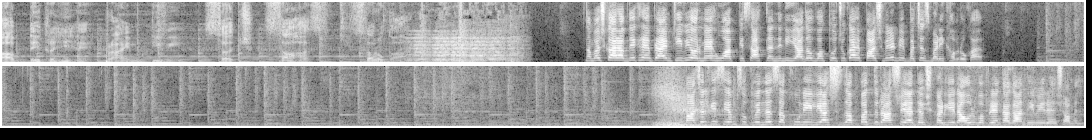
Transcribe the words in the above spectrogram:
आप देख रहे हैं प्राइम टीवी सच, साहस, सरोकार। नमस्कार, आप देख रहे हैं प्राइम टीवी और मैं हूँ आपके साथ नंदिनी यादव। वक्त हो चुका है पाँच मिनट में पच्चीस बड़ी खबरों का। हिमाचल के सीएम सुखविंदर सखू ने लिया शपथ। राष्ट्रीय अध्यक्ष खड़गे राहुल व प्रियंका गांधी भी रहे शामिल।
